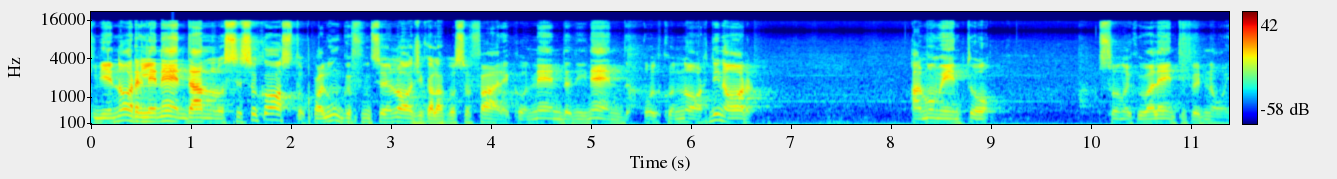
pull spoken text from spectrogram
quindi le NOR e le NAND hanno lo stesso costo, qualunque funzione logica la posso fare con NAND di NAND o con NOR di NOR, al momento sono equivalenti per noi.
